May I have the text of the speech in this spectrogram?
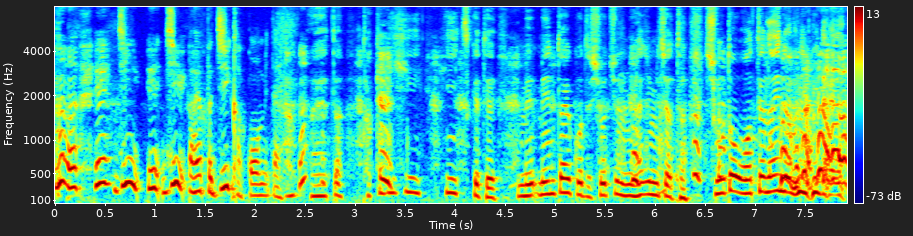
え字え字あやっぱ字書こうみたいな。えー、た焚き火火火つけてめ明太子で焼酎飲み始めちゃったら仕事終わってないのにみたいな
